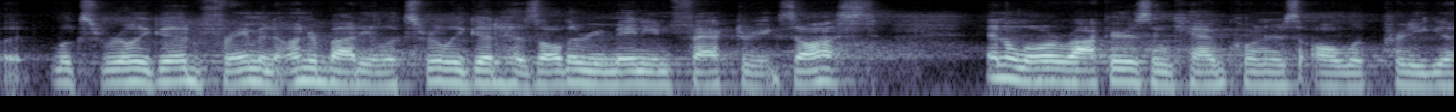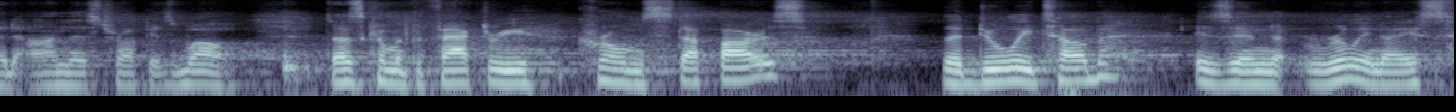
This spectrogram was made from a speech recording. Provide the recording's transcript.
But looks really good. Frame and underbody looks really good. Has all the remaining factory exhaust. And the lower rockers and cab corners all look pretty good on this truck as well. It does come with the factory chrome step bars. The dually tub is in really nice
